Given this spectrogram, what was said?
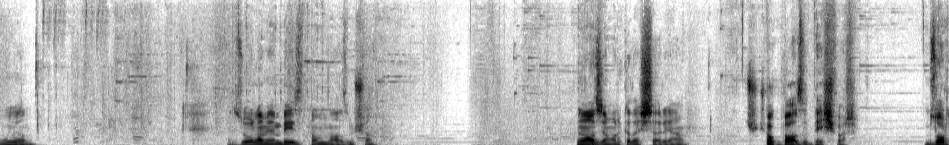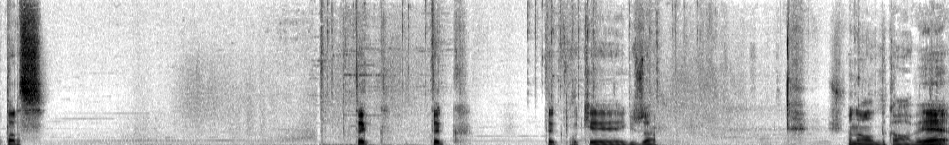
Ne? Zorlamayan base lazım şu an. Ne alacağım arkadaşlar ya? Çünkü çok fazla dash var. Zortlarız. Tık tık tık. Okey güzel. Şunu aldık abi.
